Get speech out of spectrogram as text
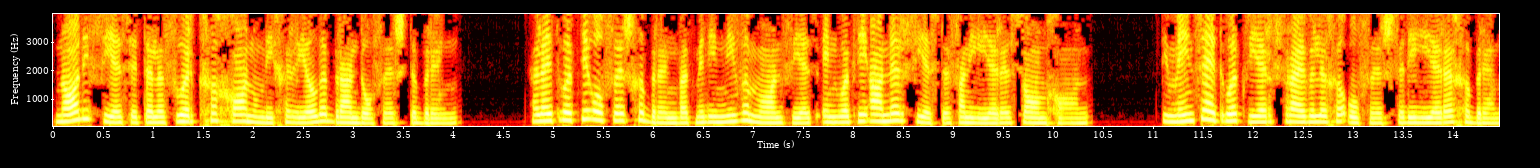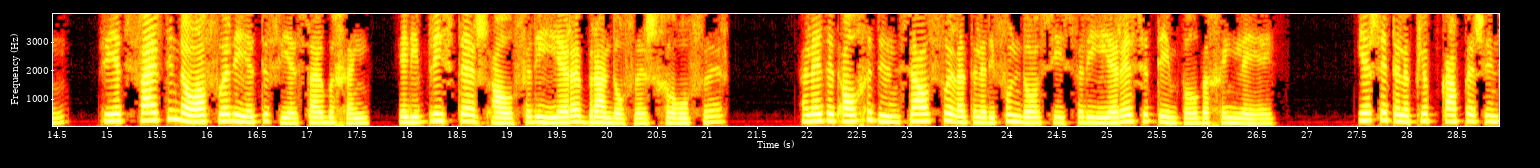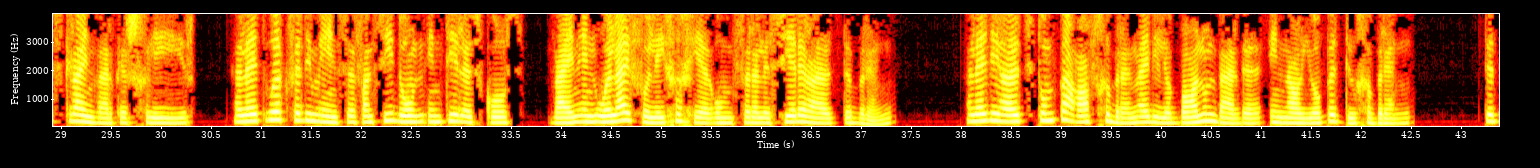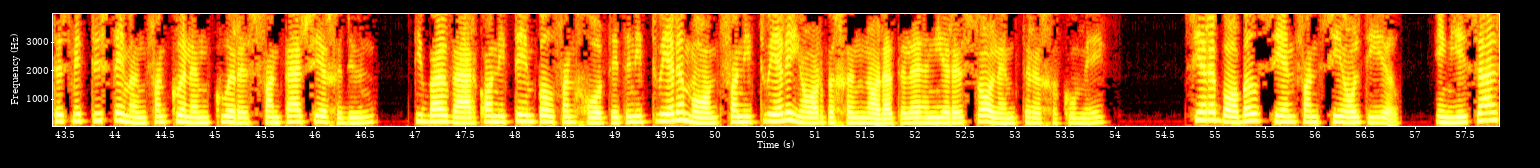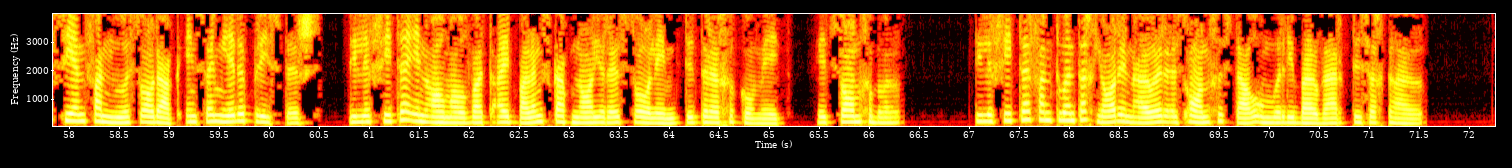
Na die feest het hulle voortgegaan om die gereelde brandoffers te brengen. Hij het ook die offers gebring wat met die nieuwe maanfeest en ook die ander feesten van die Heere saamgaan. Die mensen het ook weer vrijwillige offers voor die Heere gebring. Reeds 15 dagen voor die hittefeest zou begin, het die priesters al voor die Heere brandoffers geoffer. Hulle het het al gedoen zelfs voordat hulle die fundaties voor die Heerese tempel begin leed. Eerst het hulle klipkappers en skrijnwerkers geleer. Hulle het ook voor die mensen van Sidon en Tyrus kos, wijn en olijfolie gegee om vir hulle sederhout te brengen. Hulle het die houtstompe afgebring uit die Libanonberge en na Joppe toegebring. Dit is met toestemming van koning Kores van Persie gedoen. Die bouwwerk aan die tempel van God het in die tweede maand van die tweede jaar begin nadat hulle in Jerusalem teruggekom het. Sere Babel sien van Seoltiel, en Jesa sien van Noosadak en sy medepriesters, Die leviete en almal wat uit ballingskap na Jerusalem toe teruggekom het, het saamgebouw. Die leviete van 20 jaar en ouder is aangestel om oor die bouwwerk toesig te hou.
